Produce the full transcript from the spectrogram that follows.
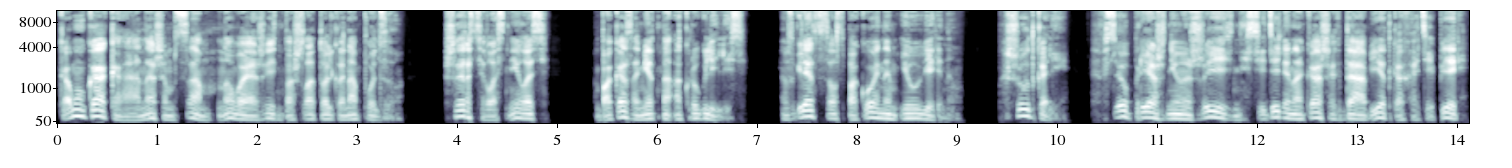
Кому как, а нашим псам новая жизнь пошла только на пользу. Шерсть лоснилась, бока заметно округлились. Взгляд стал спокойным и уверенным. Шутка ли? Всю прежнюю жизнь сидели на кашах да объедках, а теперь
